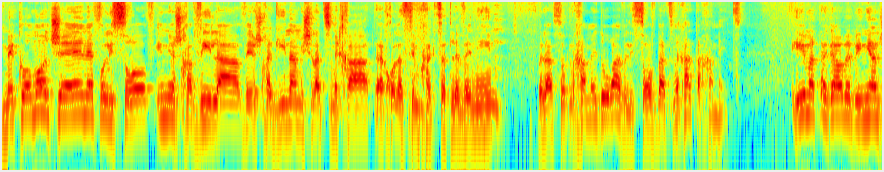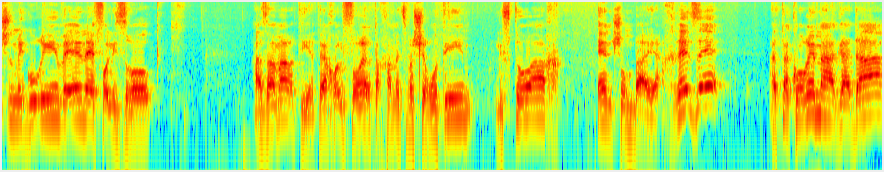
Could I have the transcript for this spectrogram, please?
מקומות שאין איפה לשרוף, אם יש לך וילה ויש לך גינה משל עצמך, אתה יכול לשים לך קצת לבנים ולעשות לך מדורה ולשרוף בעצמך את החמץ. אם אתה גר בבניין של מגורים ואין איפה לזרוק, אז אמרתי, אתה יכול לפורר את החמץ בשירותים, לפתוח, אין שום בעיה. אחרי זה, אתה קורא מהאגדה,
